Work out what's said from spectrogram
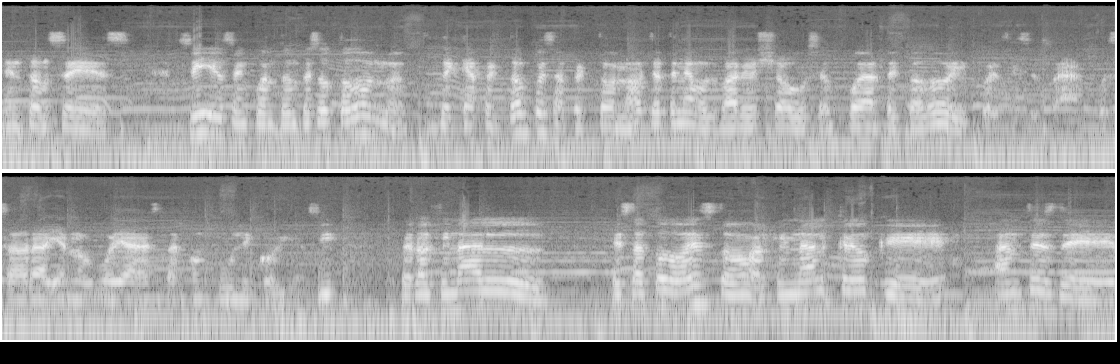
Entonces, sí, en cuanto empezó todo, de que afectó, pues afectó, ¿no? Ya teníamos varios shows en puerta y todo, y pues dices, ah, pues ahora ya no voy a estar con público y así. Pero al final está todo esto, al final creo que antes de,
